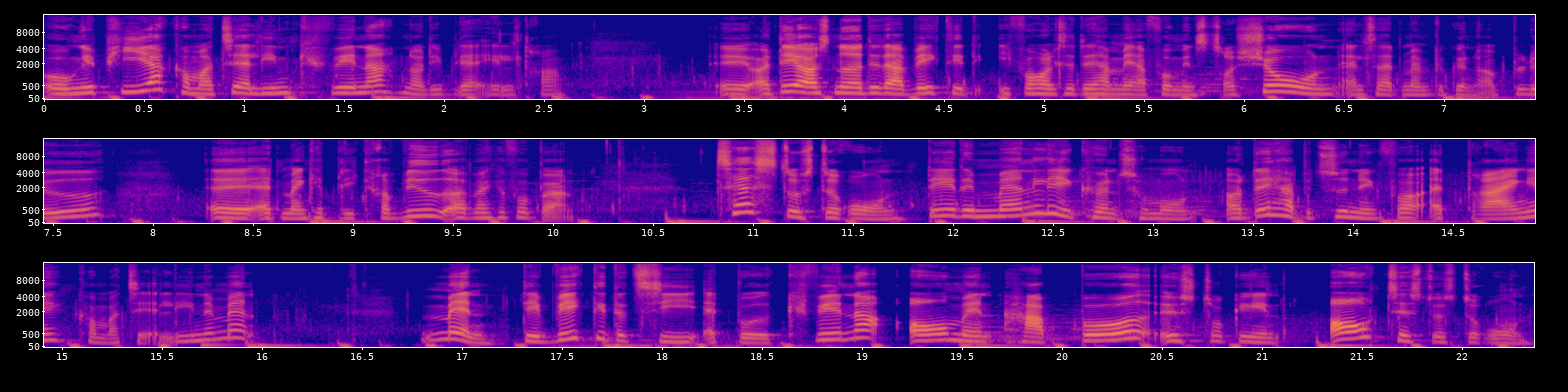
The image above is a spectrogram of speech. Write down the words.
unge piger kommer til at ligne kvinder, når de bliver ældre. Øh, og det er også noget af det, der er vigtigt i forhold til det her med at få menstruation, altså at man begynder at bløde, øh, at man kan blive gravid, og at man kan få børn. Testosteron, det er det mandlige kønshormon, og det har betydning for, at drenge kommer til at ligne mænd. Men det er vigtigt at sige, at både kvinder og mænd har både østrogen og testosteron.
